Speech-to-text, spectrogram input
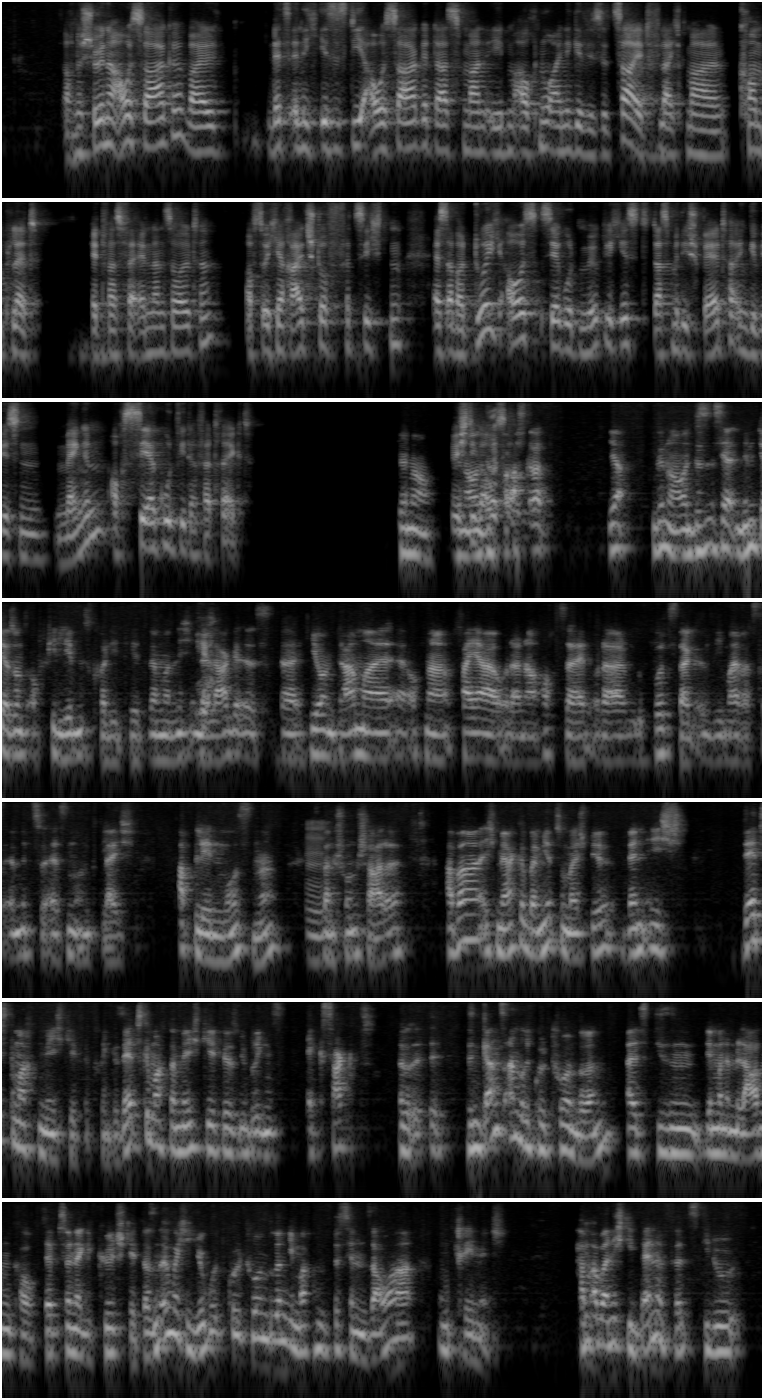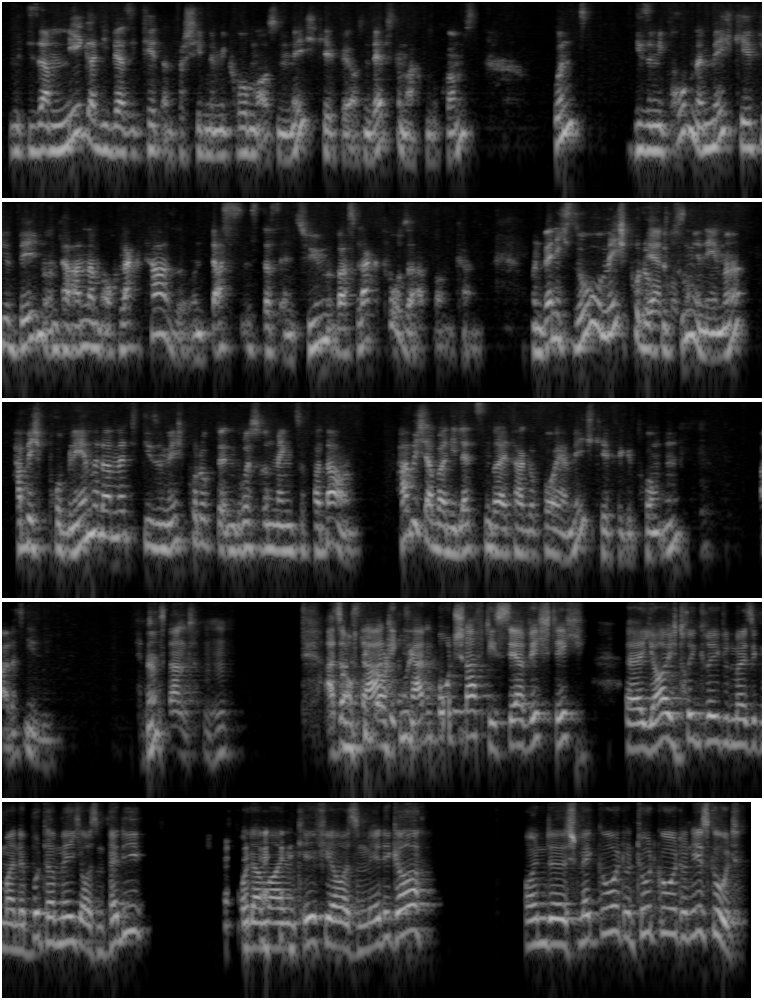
Auch eine schöne Aussage, weil letztendlich ist es die Aussage, dass man eben auch nur eine gewisse Zeit vielleicht mal komplett etwas verändern sollte, auf solche Reizstoffe verzichten, es aber durchaus sehr gut möglich ist, dass man die später in gewissen Mengen auch sehr gut wieder verträgt. Genau. Wichtige genau. Aussage. Ja, genau. Und das ist ja, nimmt ja sonst auch viel Lebensqualität, wenn man nicht in ja. der Lage ist, äh, hier und da mal äh, auf einer Feier oder einer Hochzeit oder einem Geburtstag irgendwie mal was äh, mitzuessen und gleich ablehnen muss. Ne? Mhm. Ist dann schon schade. Aber ich merke bei mir zum Beispiel, wenn ich selbstgemachten Milchkäfer trinke. Selbstgemachter Milchkäfer ist übrigens exakt also sind ganz andere Kulturen drin, als diesen, den man im Laden kauft, selbst wenn er gekühlt steht. Da sind irgendwelche Joghurtkulturen drin, die machen ein bisschen sauer und cremig. Haben aber nicht die Benefits, die du mit dieser Megadiversität an verschiedenen Mikroben aus dem Milchkäfer, aus dem Selbstgemachten bekommst. Und diese Mikroben im Milchkäfer bilden unter anderem auch Laktase. Und das ist das Enzym, was Laktose abbauen kann. Und wenn ich so Milchprodukte zu mir nehme, habe ich Probleme damit, diese Milchprodukte in größeren Mengen zu verdauen. Habe ich aber die letzten drei Tage vorher Milchkäfer getrunken, alles easy. Interessant. Ne? Mhm. Also auch da auch die gut. Kernbotschaft, die ist sehr wichtig. Äh, ja, ich trinke regelmäßig meine Buttermilch aus dem Penny oder meinen Kefir aus dem Edeka und es äh, schmeckt gut und tut gut und ist gut.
